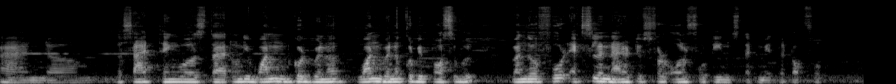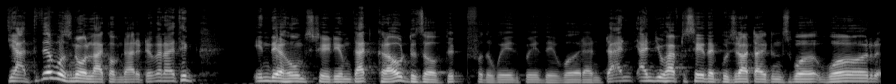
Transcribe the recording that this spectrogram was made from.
And um, the sad thing was that only one good winner, one winner could be possible when there were four excellent narratives for all four teams that made the top four. Yeah, there was no lack of narrative, and I think in their home stadium, that crowd deserved it for the way way they were, and and and you have to say that Gujarat Titans were were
